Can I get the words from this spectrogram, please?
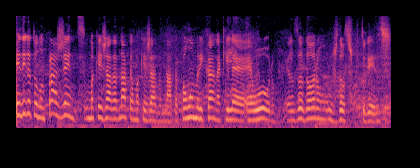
Eu digo a todo mundo, para a gente, uma queijada de nata é uma queijada de nata. Para um americano, aquilo é, é ouro. Eles adoram os doces portugueses.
